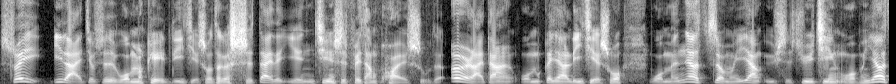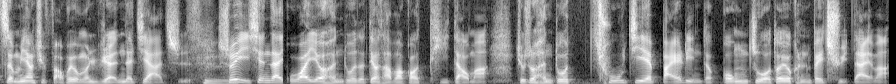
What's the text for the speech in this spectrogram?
所以一来就是我们可以理解说这个时代的演进是非常快速的；二来当然我们更要理解说我们要怎么样与时俱进，我们要怎么样去发挥我们人的价值。所以现在国外也有很多的调查报告提到嘛，就说很多初阶白领的工作都有可能被取代嘛，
